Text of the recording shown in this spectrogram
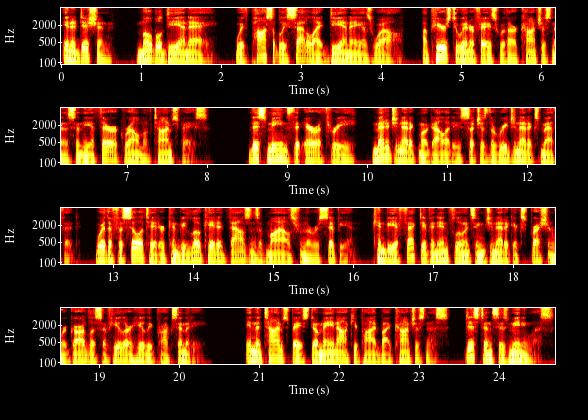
In addition, mobile DNA, with possibly satellite DNA as well, appears to interface with our consciousness in the etheric realm of time space. This means that Era 3, metagenetic modalities such as the regenetics method, where the facilitator can be located thousands of miles from the recipient, can be effective in influencing genetic expression regardless of healer healee proximity. In the time space domain occupied by consciousness, distance is meaningless.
